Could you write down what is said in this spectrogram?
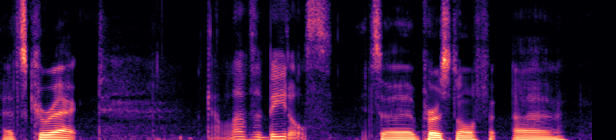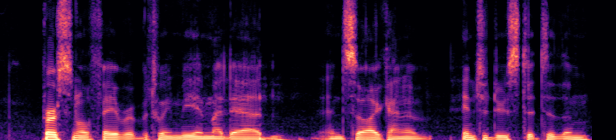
That's correct. Gotta love the Beatles. It's a personal, uh, personal favorite between me and my dad, and so I kind of introduced it to them,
